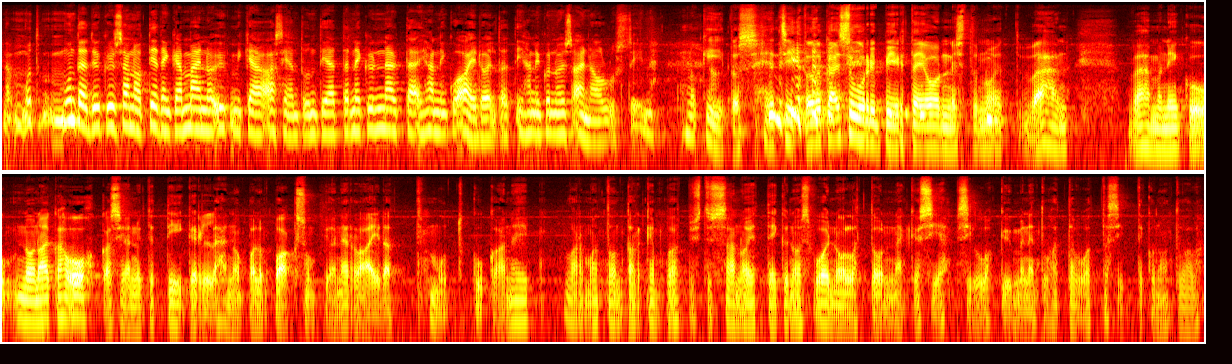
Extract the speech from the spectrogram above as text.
No, mutta mun täytyy kyllä sanoa, tietenkään mä en ole mikään asiantuntija, että ne kyllä näyttää ihan niin kuin aidoilta, että ihan niin kuin ne olisi aina ollut siinä. No kiitos. Sitten on kai suurin piirtein onnistunut, että vähän, vähän mä niin kuin, ne on aika ohkaisia nyt, että tiikerillähän on paljon paksumpia ne raidat, mutta kukaan ei varmaan ton tarkempaa pysty sanoa, etteikö ne olisi voinut olla ton näköisiä silloin 10 000 vuotta sitten, kun on tuolla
